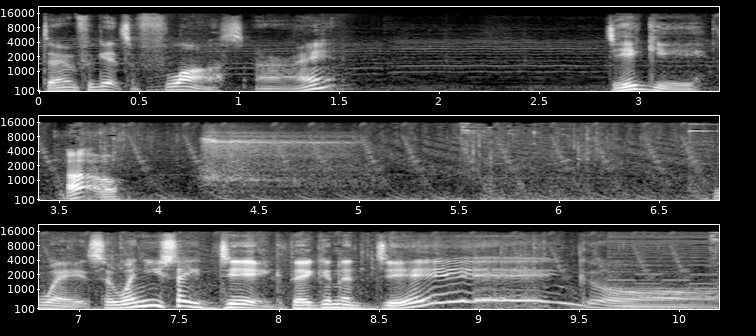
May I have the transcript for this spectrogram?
Don't forget to floss. All right. Diggy. Uh-oh. Wait, so when you say dig, they're gonna dig? Or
